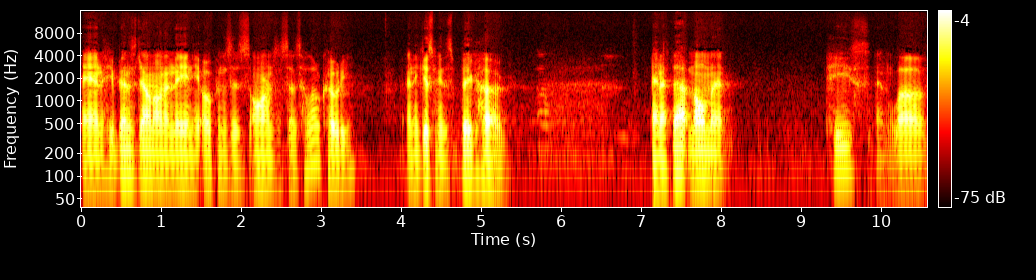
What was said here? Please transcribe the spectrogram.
and he bends down on a knee and he opens his arms and says, Hello, Cody. And he gives me this big hug. And at that moment, peace and love,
